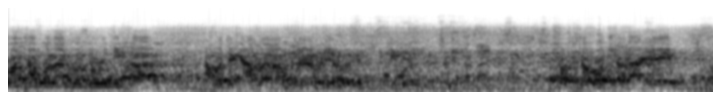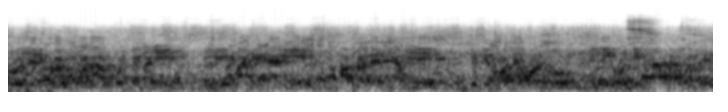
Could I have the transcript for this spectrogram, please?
কথা বলার মতো অধিকার আমাদেরকে আল্লাহ রহমানের বাড়ি আমাদের সৃষ্টি করে দিয়েছে। সতেরো বছর আগে কোনোদিন কল্পনাও এই মাঠে দাঁড়িয়ে আপনাদের সামনে দুটি কথা বলব, এই অধিকার আমাদের।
